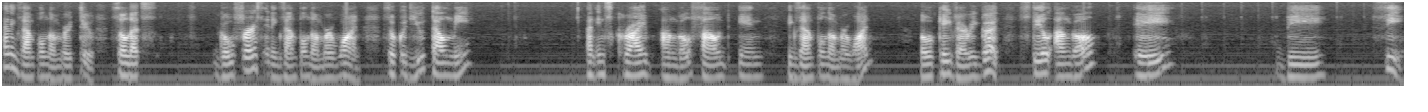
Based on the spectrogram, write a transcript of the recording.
and example number two. So let's go first in example number one. So could you tell me an inscribed angle found in example number one? Okay, very good. Still angle A, B, C.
